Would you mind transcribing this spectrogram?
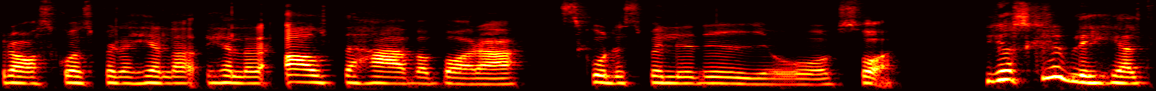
bra skådespelare. Hela, hela, allt det här var bara skådespeleri och så. Jag skulle bli helt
